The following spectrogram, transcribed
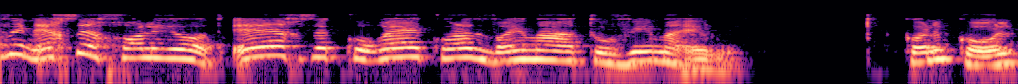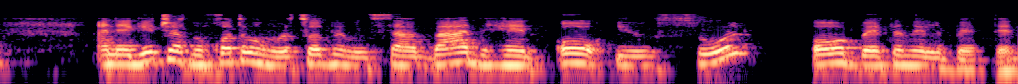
נבין איך זה יכול להיות, איך זה קורה, כל הדברים הטובים האלו. קודם כל, אני אגיד שהתנוחות המומלצות במנסה בד הן או ערסול או בטן אל בטן.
